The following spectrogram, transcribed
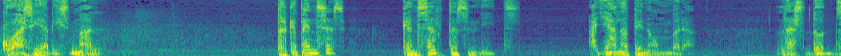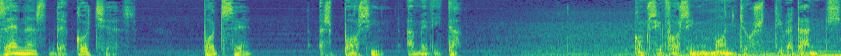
quasi abismal. Perquè penses que en certes nits, allà a la penombra, les dotzenes de cotxes potser es posin a meditar com si fossin monjos tibetans.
